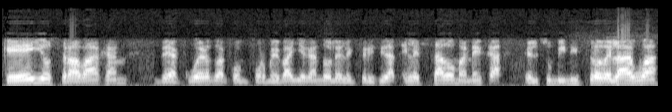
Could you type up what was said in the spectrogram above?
que ellos trabajan de acuerdo a conforme va llegando la electricidad. El Estado maneja el suministro del agua,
